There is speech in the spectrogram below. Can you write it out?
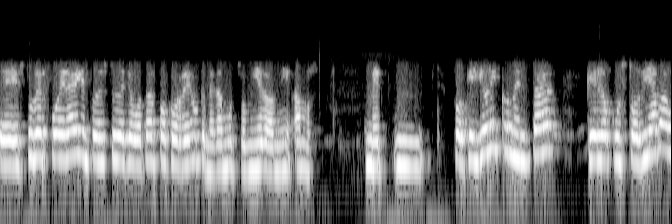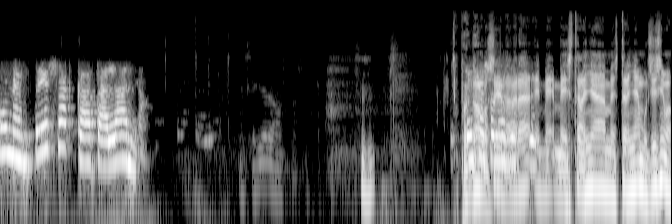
eh, estuve fuera y entonces tuve que votar por correo, que me da mucho miedo a mí, vamos. Me- mm, porque yo he comentar que lo custodiaba una empresa catalana. Pues no lo sé, la verdad, me, me extraña, me extraña muchísimo.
